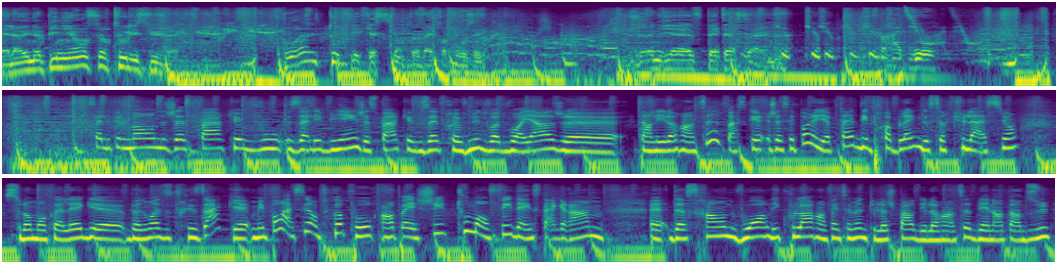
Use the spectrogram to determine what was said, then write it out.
Elle a une opinion sur tous les sujets. Pour elle, toutes les questions peuvent être posées. Geneviève Peterson. Cube Radio. Salut tout le monde, j'espère que vous allez bien. J'espère que vous êtes revenu de votre voyage euh, dans les Laurentides parce que je sais pas, il y a peut-être des problèmes de circulation selon mon collègue euh, Benoît Dutrisac, mais pas assez en tout cas pour empêcher tout mon fait d'Instagram euh, de se rendre voir les couleurs en fin de semaine. Puis là, je parle des Laurentides, bien entendu,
